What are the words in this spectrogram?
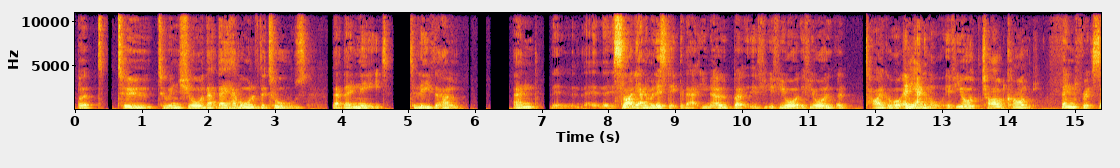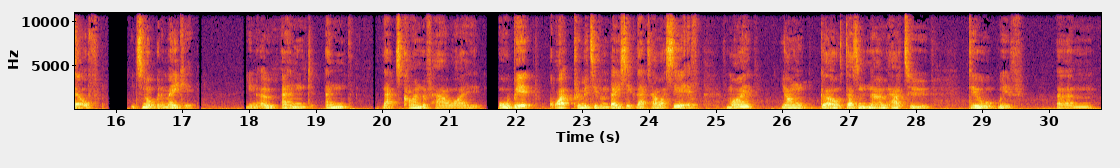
but two to ensure that they have all of the tools that they need to leave the home. And it's slightly animalistic that you know, but if if you're if you're a tiger or any animal, if your child can't fend for itself, it's not going to make it, you know. And and that's kind of how I, albeit quite primitive and basic, that's how I see it. If my young girl doesn't know how to deal with, um,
